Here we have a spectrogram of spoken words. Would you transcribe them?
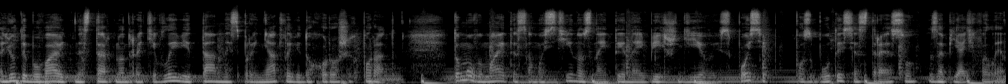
Люди бувають нестерпно дратівливі та несприйнятливі до хороших порад, тому ви маєте самостійно знайти найбільш дієвий спосіб позбутися стресу за 5 хвилин.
